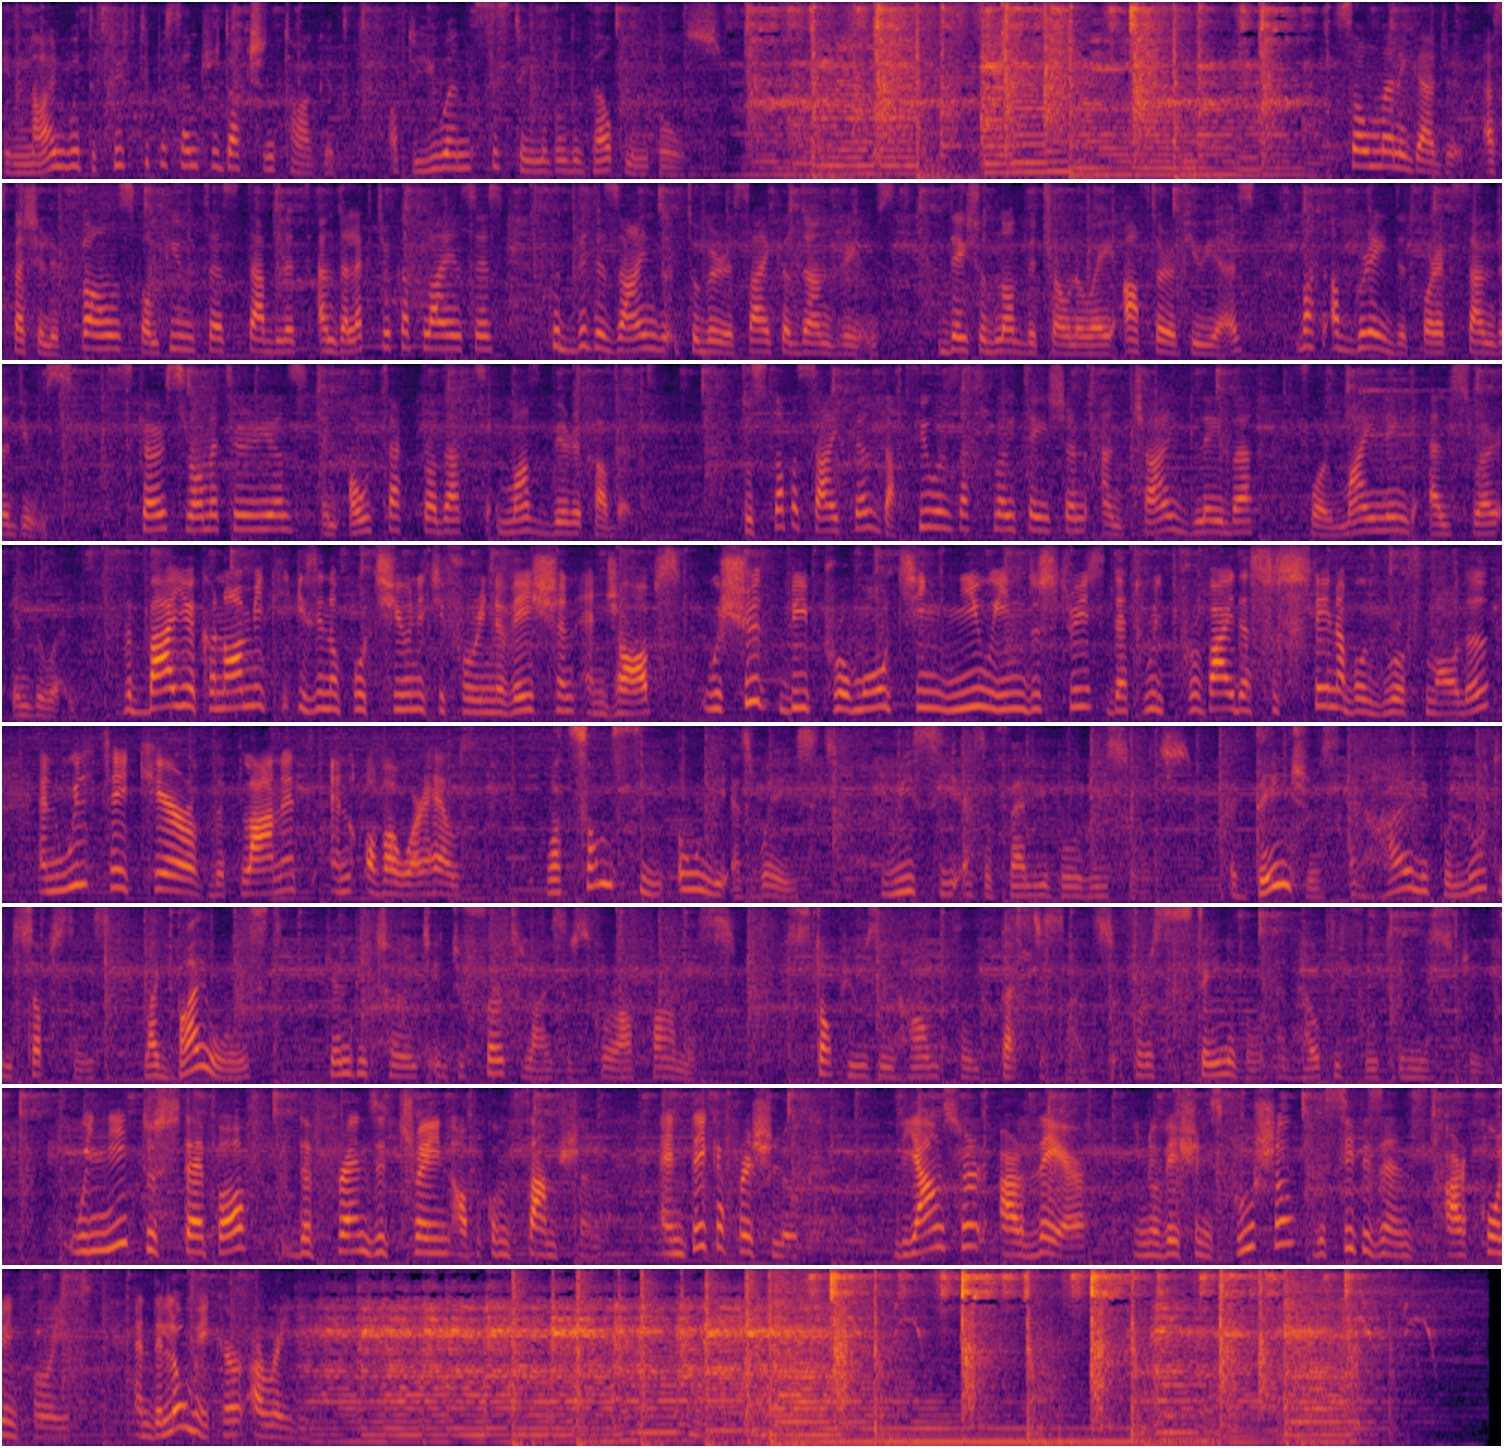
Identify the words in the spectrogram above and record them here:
in line with the 50% reduction target of the UN Sustainable Development Goals. So many gadgets, especially phones, computers, tablets, and electric appliances, could be designed to be recycled and reused. They should not be thrown away after a few years, but upgraded for extended use. Scarce raw materials in old tech products must be recovered to stop a cycle that fuels exploitation and child labor for mining elsewhere in the world. The bioeconomic is an opportunity for innovation and jobs. We should be promoting new industries that will provide a sustainable growth model and will take care of the planet and of our health. What some see only as waste, we see as a valuable resource. A dangerous and highly pollutant substance like biowaste can be turned into fertilizers for our farmers. Stop using harmful pesticides for a sustainable and healthy food industry. We need to step off the frenzied train of consumption and take a fresh look. The answers are there. Innovation is crucial, the citizens are calling for it, and the lawmakers are ready.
